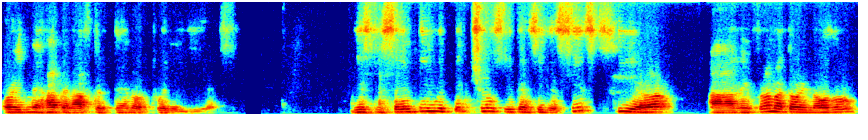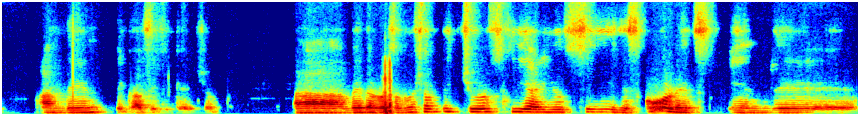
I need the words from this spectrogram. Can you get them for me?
or it may happen after 10 or 20 years. This is the same thing with pictures. You can see the cysts here, an inflammatory nodule, and then the calcification. Uh, better resolution pictures. Here you see the scolex in the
